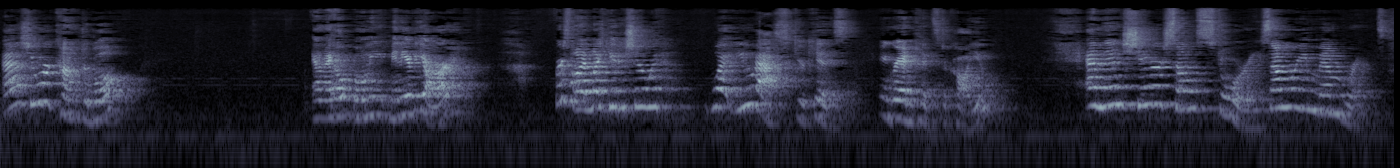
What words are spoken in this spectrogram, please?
As you are comfortable, and I hope many of you are, first of all, I'd like you to share with what you ask your kids and grandkids to call you. And then share some story, some remembrance.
